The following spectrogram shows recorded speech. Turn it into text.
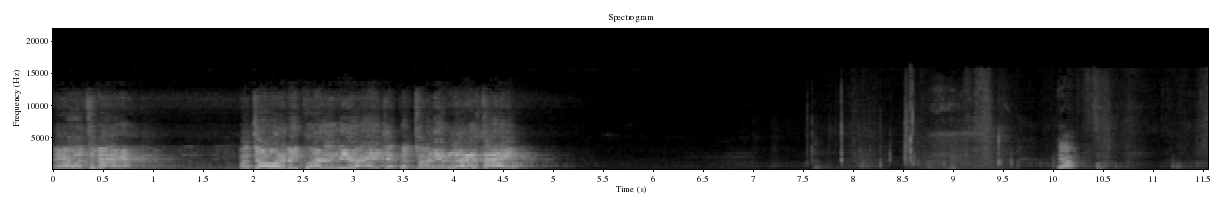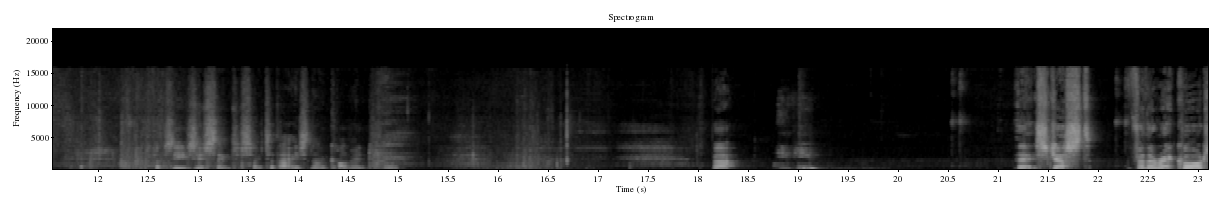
Hey, what's the matter? I don't y'all want to be part of the new age of plutonium literacy? Yeah. Perhaps the easiest thing to say to that is no comment. but If you let's just, for the record,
